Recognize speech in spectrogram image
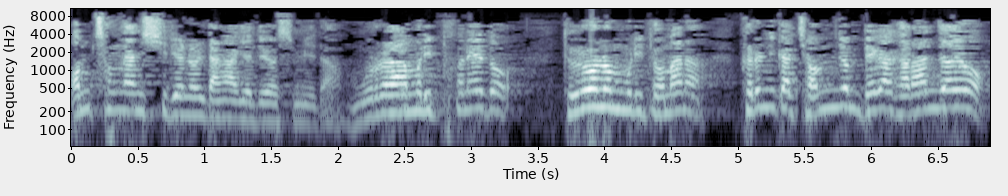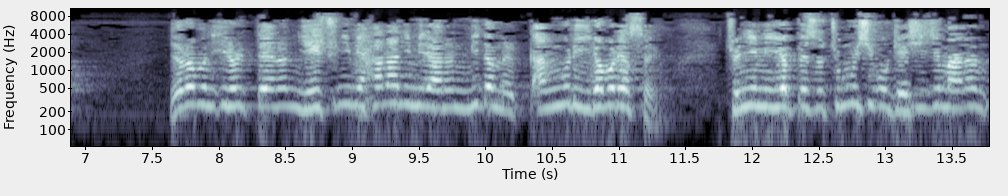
엄청난 시련을 당하게 되었습니다. 물을 아무리 퍼내도 들어오는 물이 더 많아. 그러니까 점점 배가 가라앉아요. 여러분 이럴 때는 예수님이 하나님이라는 믿음을 깡물이 잃어버렸어요. 주님이 옆에서 주무시고 계시지만은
